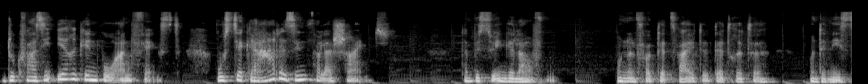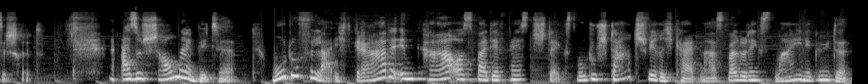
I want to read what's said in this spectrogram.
und du quasi irgendwo anfängst, wo es dir gerade sinnvoll erscheint, dann bist du ihn gelaufen. Und dann folgt der zweite, der dritte und der nächste Schritt. Also schau mal bitte, wo du vielleicht gerade im Chaos bei dir feststeckst, wo du Startschwierigkeiten hast, weil du denkst, meine Güte,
